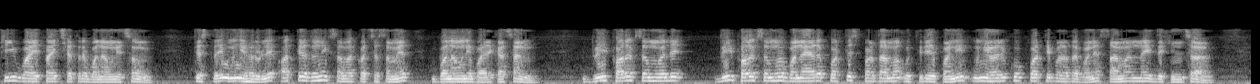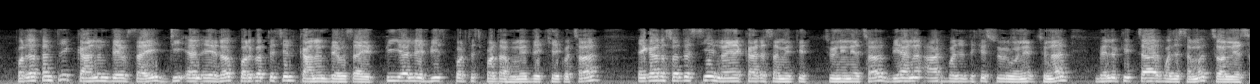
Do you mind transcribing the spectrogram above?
फ्री वाइफाई क्षेत्र बनाउनेछौ त्यस्तै उनीहरूले अत्याधुनिक सभाकक्ष समेत बनाउने भएका छन्। दुई फरक समूहले दुई फरक समूह बनाएर प्रतिस्पर्धामा उत्रिए पनि उनीहरूको प्रतिबद्धता भने सामान्य नै देखिन्छ। प्रजातान्त्रिक कानून व्यवसायी डीएलए र प्रगतिशील कानून व्यवसायी पीएलए बीच प्रतिस्पर्धा हुने देखिएको छ। एघार सदस्यीय नयाँ कार्य समिति चुनिनेछ। बिहान आठ बजेदेखि शुरू हुने चुनाव बेलुकी चार बजेसम्म चल्नेछ।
